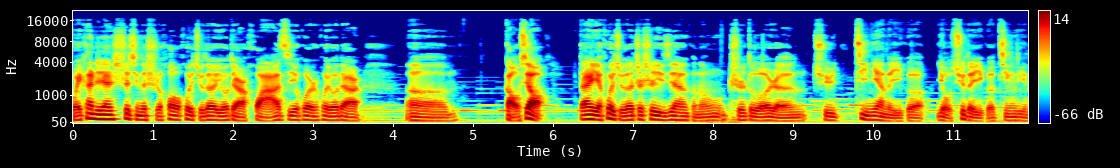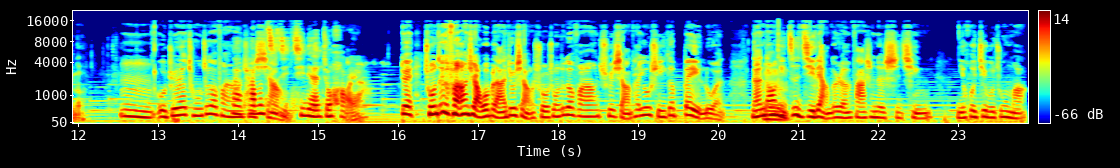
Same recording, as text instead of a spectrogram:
回看这件事情的时候，会觉得有点滑稽，或者会有点呃搞笑，但是也会觉得这是一件可能值得人去纪念的一个有趣的一个经历呢。嗯，我觉得从这个方向那他们自己纪念就好呀。对，从这个方向讲，我本来就想说，从这个方向去想，它又是一个悖论。难道你嗯自己两个人发生的事情，你会记不住吗？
